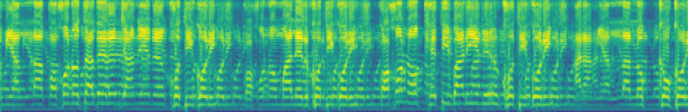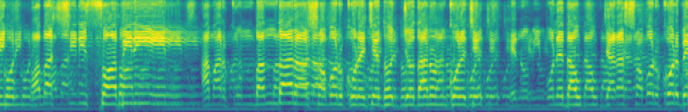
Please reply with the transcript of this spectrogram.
আমি আল্লাহ কখনো তাদের জানের ক্ষতি করি, কখনো মালের ক্ষতি করি, কখনো খেতি বাড়ির ক্ষতি করি, আর আমি আল্লাহ লক্ষ্য করি, ওয়া বাশশিরিস আমার কোন বান্দারা সবর করেছে, ধৈর্য ধারণ করেছে। হে নবী বলে দাও। যারা সবর করবে,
